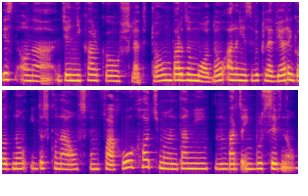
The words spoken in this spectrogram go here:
Jest ona dziennikarką śledczą, bardzo młodą, ale niezwykle wiarygodną i doskonałą w swym fachu, choć momentami bardzo impulsywną.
